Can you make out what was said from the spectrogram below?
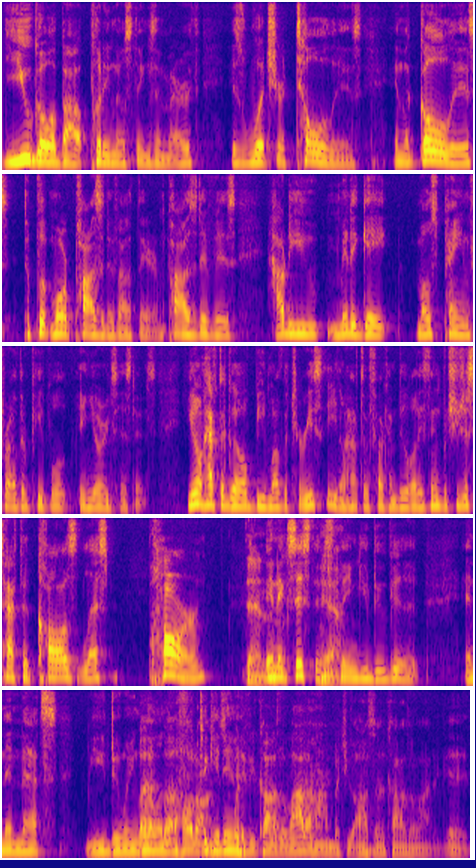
you go about putting those things in the earth is what your toll is. And the goal is to put more positive out there. And positive is how do you mitigate most pain for other people in your existence? You don't have to go be Mother Teresa. You don't have to fucking do all these things, but you just have to cause less harm Then- in existence yeah. than you do good. And then that's you doing But, well but enough hold on. to get in. What if you cause a lot of harm, but you also cause a lot of good?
